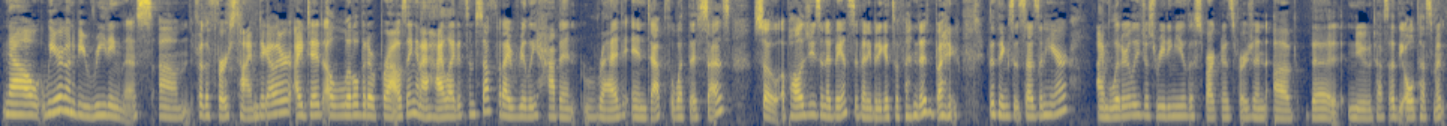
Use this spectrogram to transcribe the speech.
Now, we are going to be reading this um, for the first time together. I did a little bit of browsing and I highlighted some stuff, but I really haven't read in depth what this says. So, apologies in advance if anybody gets offended by the things it says in here. I'm literally just reading you the SparkNotes version of the New Testament, the Old Testament.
